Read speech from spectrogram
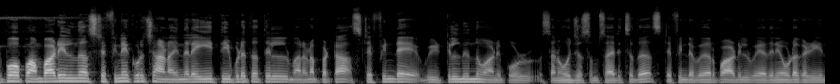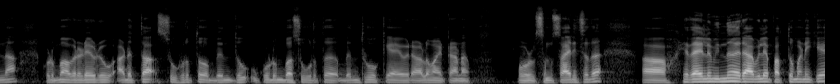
ഇപ്പോൾ പാമ്പാടിയിൽ നിന്ന് സ്റ്റെഫിനെ കുറിച്ചാണ് ഇന്നലെ ഈ തീപിടുത്തത്തിൽ മരണപ്പെട്ട സ്റ്റെഫിന്റെ വീട്ടിൽ നിന്നുമാണ് ഇപ്പോൾ സനോജ് സംസാരിച്ചത്. സ്റ്റെഫിന്റെ വേർപാടിൽ വേദനയോടെ കഴിയുന്ന കുടുംബം അവരുടെ ഒരു അടുത്ത സുഹൃത്തോ ബന്ധു കുടുംബ സുഹൃത്ത് ബന്ധുവൊക്കെയായ ഒരാളുമായിട്ടാണ് ഇപ്പോൾ സംസാരിച്ചത്. ഏതായാലും ഇന്ന് രാവിലെ പത്ത് മണിക്ക്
